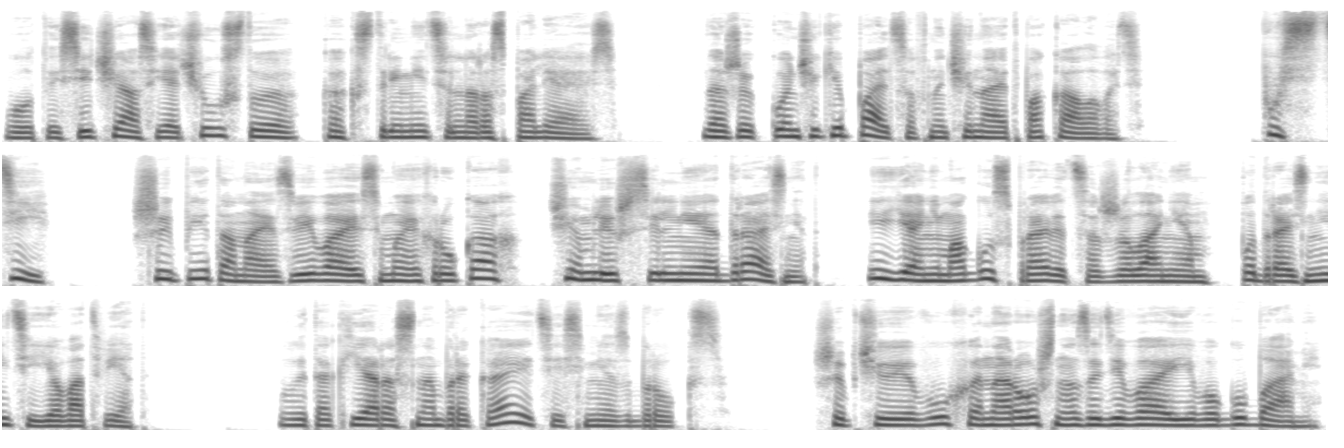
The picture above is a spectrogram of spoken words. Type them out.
Вот и сейчас я чувствую, как стремительно распаляюсь. Даже кончики пальцев начинает покалывать. «Пусти!» — шипит она, извиваясь в моих руках, чем лишь сильнее дразнит, и я не могу справиться с желанием подразнить ее в ответ. «Вы так яростно брыкаетесь, мисс Брукс?» Шепчу ей в ухо, нарочно задевая его губами.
